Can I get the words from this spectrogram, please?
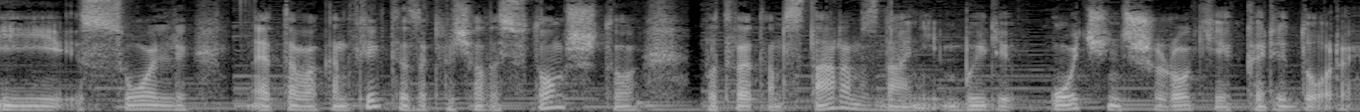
И соль этого конфликта заключалась в том, что вот в этом старом здании были очень широкие коридоры,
